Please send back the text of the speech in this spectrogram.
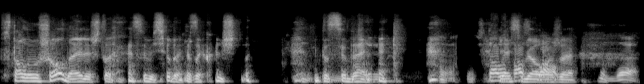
Встал и ушел, да, или что? Собеседование закончено. До свидания. Я себя уважаю. Да.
